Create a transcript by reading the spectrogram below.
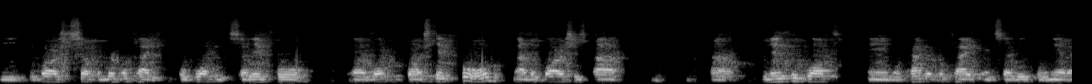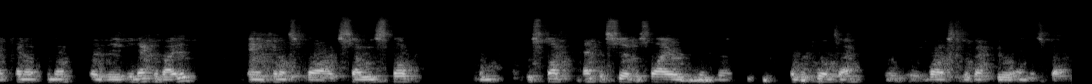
the, the virus itself from replicating or blocking. So therefore, uh, by step four, uh, the viruses are uh, genetically blocked and they can't replicate, and so therefore now they cannot, you know, they're inactivated and cannot survive. So we stop, we stop at the surface layer of the, of the filter, the, virus, the bacteria on the spot.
